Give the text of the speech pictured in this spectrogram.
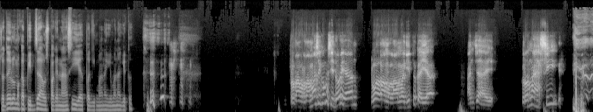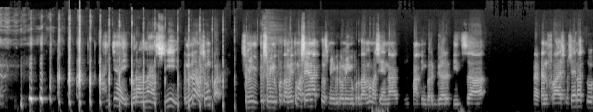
Contohnya lu makan pizza harus pakai nasi apa gimana gimana gitu? Pertama-pertama sih gua masih doyan, cuma lama-lama gitu kayak anjay, kurang nasi. Anjay, kurang nasi. Beneran, sumpah. Seminggu seminggu pertama itu masih enak tuh. Seminggu dua minggu pertama masih enak. Nikmatin burger, pizza, french fries masih enak tuh.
